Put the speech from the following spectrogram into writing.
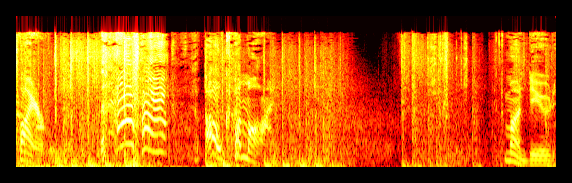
fire. oh, come on. Come on, dude.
